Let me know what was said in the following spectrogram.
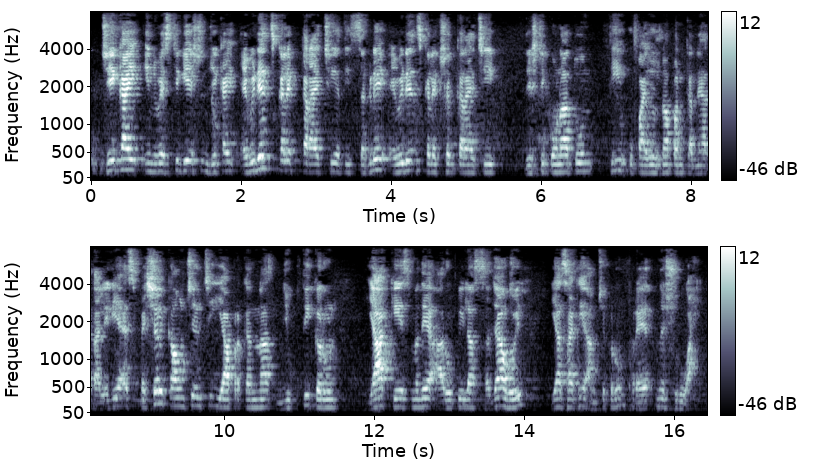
जे काही इन्व्हेस्टिगेशन जे काही एव्हिडन्स कलेक्ट करायची आहे ती सगळे एव्हिडन्स कलेक्शन करायची दृष्टिकोनातून ती उपाययोजना पण करण्यात आलेली आहे. स्पेशल काउन्सिलची या प्रकरणात नियुक्ती करून या केसमध्ये आरोपीला सजा होईल यासाठी आमच्याकडून प्रयत्न सुरू आहे.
